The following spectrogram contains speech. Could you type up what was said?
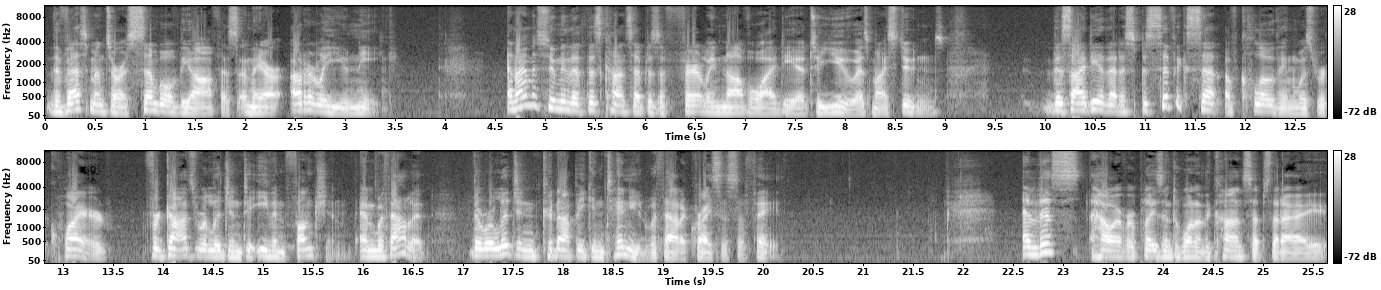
The vestments are a symbol of the office, and they are utterly unique. And I'm assuming that this concept is a fairly novel idea to you as my students. This idea that a specific set of clothing was required for God's religion to even function, and without it, the religion could not be continued without a crisis of faith. And this, however, plays into one of the concepts that I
